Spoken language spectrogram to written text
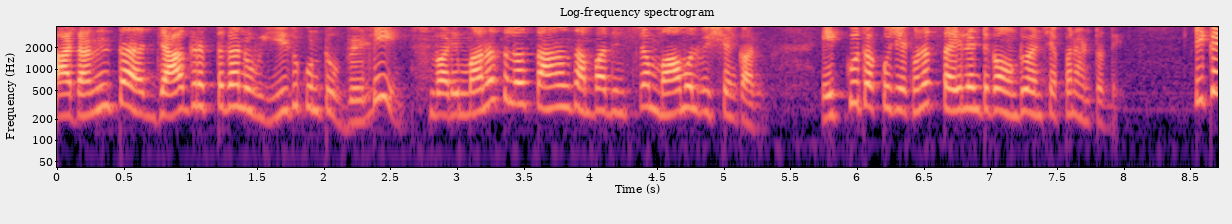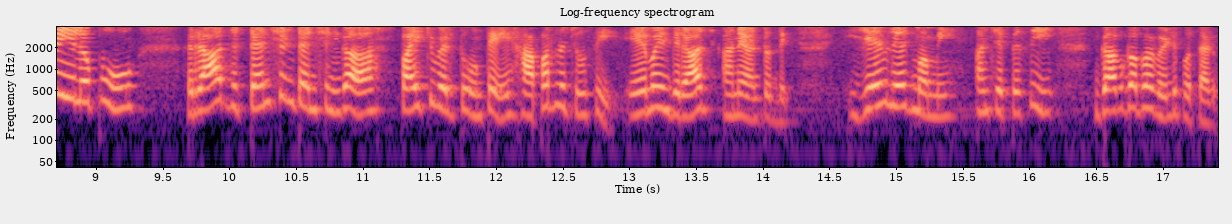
అదంతా జాగ్రత్తగా నువ్వు ఈదుకుంటూ వెళ్ళి వాడి మనసులో స్థానం సంపాదించడం మామూలు విషయం కాదు. ఎక్కువ తక్కువ చేయకుండా సైలెంట్గా ఉండు అని చెప్పని అంటుంది. ఇక ఈలోపు రాజ్ టెన్షన్ టెన్షన్గా పైకి వెళ్తూ ఉంటే అపర్ణ చూసి ఏమైంది రాజ్? అని అంటుంది. ఏం లేదు మమ్మీ అని చెప్పేసి గబగబా వెళ్ళిపోతాడు.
